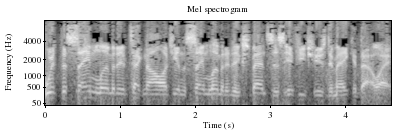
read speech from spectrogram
with the same limited technology and the same limited expenses if you choose to make it that way.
